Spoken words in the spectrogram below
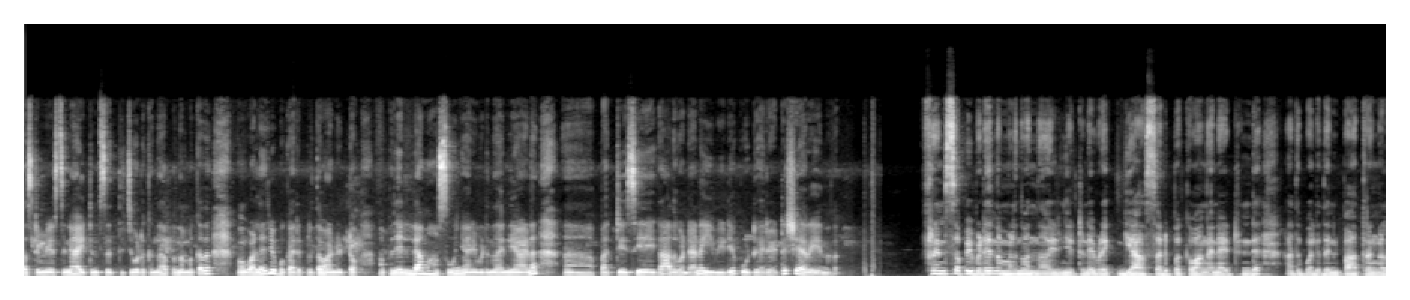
കസ്റ്റമേഴ്സിന് ഐറ്റംസ് എത്തിച്ചു കൊടുക്കുന്നത്. അപ്പോൾ നമുക്കത് വളരെ ഉപകാരപ്രദമാണ് കേട്ടോ അപ്പോൾ എല്ലാ മാസവും ഞാൻ ഇവിടുന്ന് തന്നെയാണ് പർച്ചേസ് ചെയ്യുക. അതുകൊണ്ടാണ് ഈ വീഡിയോ കൂട്ടുകാരുമായിട്ട് ഷെയർ ചെയ്യുന്നത്. ഫ്രണ്ട്സ് അപ്പോൾ ഇവിടെ നമ്മൾ വന്നു കഴിഞ്ഞിട്ടുണ്ട്. ഇവിടെ ഗ്യാസ് അടുപ്പൊക്കെ വാങ്ങാനായിട്ടുണ്ട്. അതുപോലെ തന്നെ പാത്രങ്ങൾ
